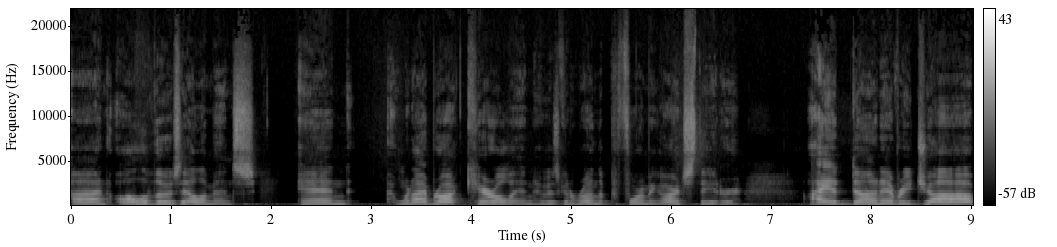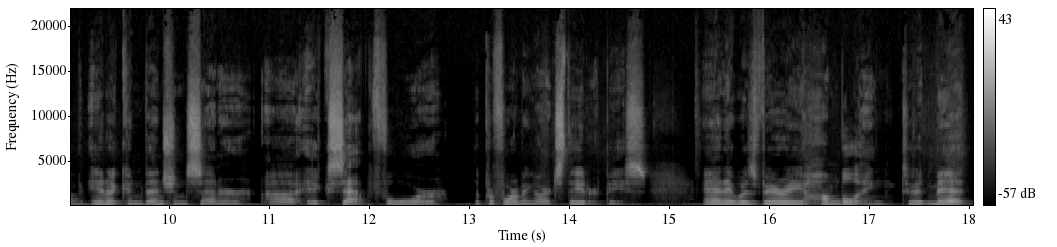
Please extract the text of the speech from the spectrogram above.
on all of those elements. And when I brought Carol in, who was going to run the Performing Arts Theater, I had done every job in a convention center uh, except for the Performing Arts Theater piece. And it was very humbling to admit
